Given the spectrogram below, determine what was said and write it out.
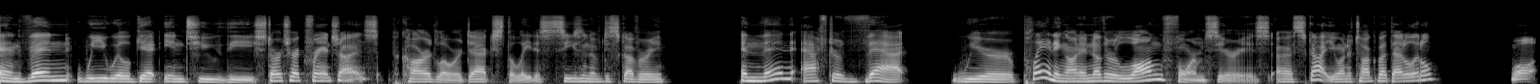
And then we will get into the Star Trek franchise, Picard, Lower Decks, the latest season of Discovery. And then after that, we're planning on another long form series. Uh, Scott, you want to talk about that a little? Well,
